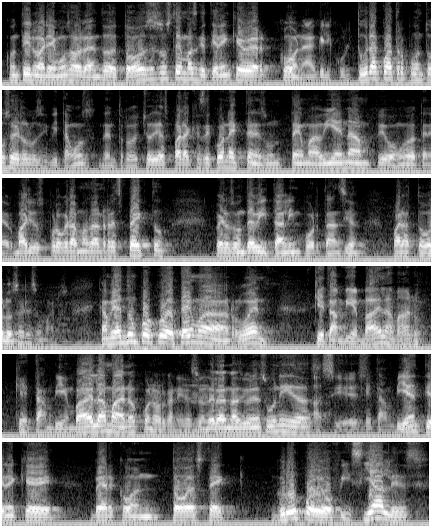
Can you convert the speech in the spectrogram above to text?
Continuaremos hablando de todos esos temas que tienen que ver con agricultura 4.0. Los invitamos dentro de ocho días para que se conecten. Es un tema bien amplio. Vamos a tener varios programas al respecto pero son de vital importancia para todos los seres humanos. Cambiando un poco de tema, Rubén. Que también va de la mano. Que también va de la mano con la Organización de las Naciones Unidas. Así es. Que también tiene que ver con todo este grupo de oficiales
